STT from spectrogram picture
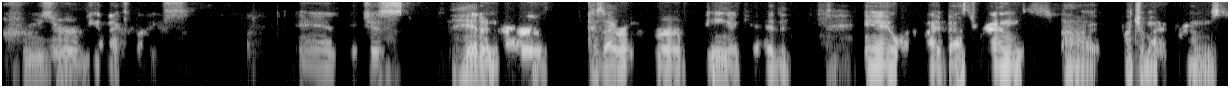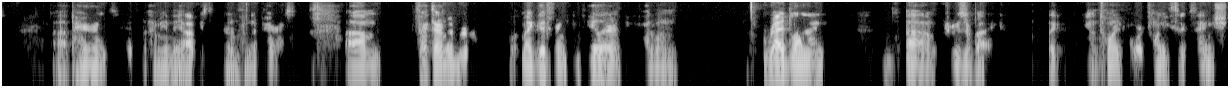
cruiser BMX bikes, and it just hit a nerve because I remember being a kid, and one of my best friends, uh, a bunch of my friends, uh, parents. I mean, they obviously got them from their parents. Um, in fact, I remember my good friend Taylor had one red line um, cruiser bike, like you know, 24, 26 inch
